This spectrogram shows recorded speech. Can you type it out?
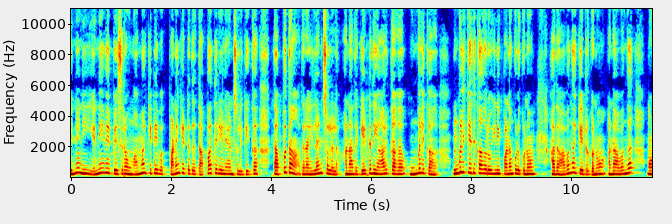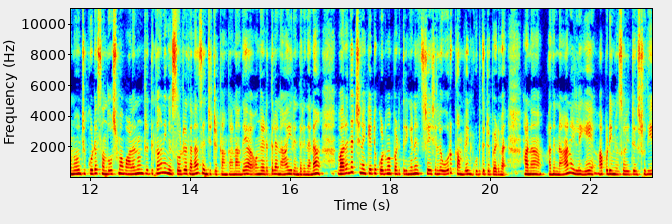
என்ன நீ என்னையவே பேசுகிற உங்கள் அம்மா கிட்டே இவ பணம் கேட்டது தப்பாக தெரியலையான்னு சொல்லி கேட்க தப்பு தான். அதை நான் இல்லைன்னு சொல்லலை. ஆனால் அதை கேட்டது யாருக்காக? உங்களுக்காக. உங்களுக்கு எதுக்காக ரோஹிணி பணம் கொடுக்கணும்? அதை அவங்க கேட்டிருக்கணும். ஆனால் அவங்க மனோஜ் கூட சந்தோஷமாக வாழணுன்றதுக்காக நீங்கள் சொல்கிறதெல்லாம் செஞ்சுட்ருக்காங்க ஆனால் அதே அவங்க இடத்துல நான் இருந்திருந்தேன்னா வரதட்சணை கேட்டு கொடுமைப்படுத்துறீங்கன்னு ஸ்டேஷனில் ஒரு கம்ப்ளைண்ட் கொடுத்துட்டு போயிடுவேன். ஆனால் அது நான் இல்லையே அப்படின்னு சொல்லிட்டு ஸ்ருதி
